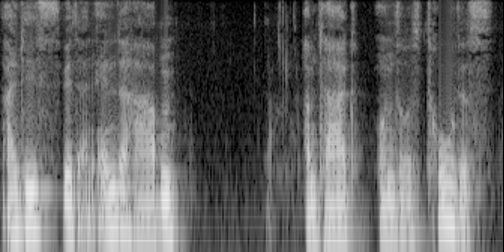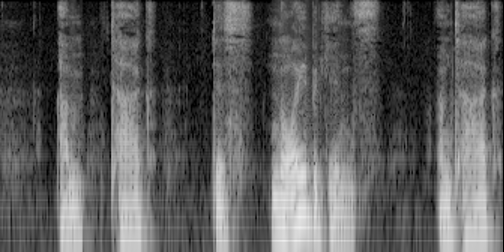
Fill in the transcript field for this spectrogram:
all dies wird ein Ende haben am Tag unseres Todes, am Tag des Neubeginns, am Tag,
